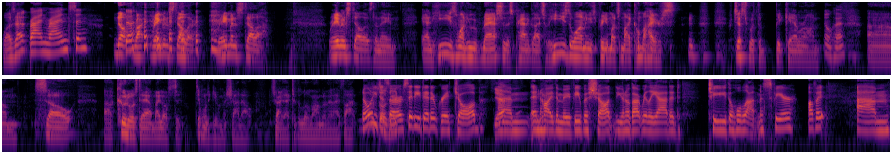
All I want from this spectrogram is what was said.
was that Ryan Ranson. no, Ra- Raymond Stella. Raymond Stella. Raymond Stella is the name. And he's the one who mastered this Panaglide. So he's the one who's pretty much Michael Myers, just with the big camera on. Okay. Um, so uh, kudos to him. I just, just want to give him a shout out. Sorry, that took a little longer than I thought. No, he That's all good. deserves it. He did a great job. Yeah. Um, and how the movie was shot, you know, that really added to the whole atmosphere of it. Um,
